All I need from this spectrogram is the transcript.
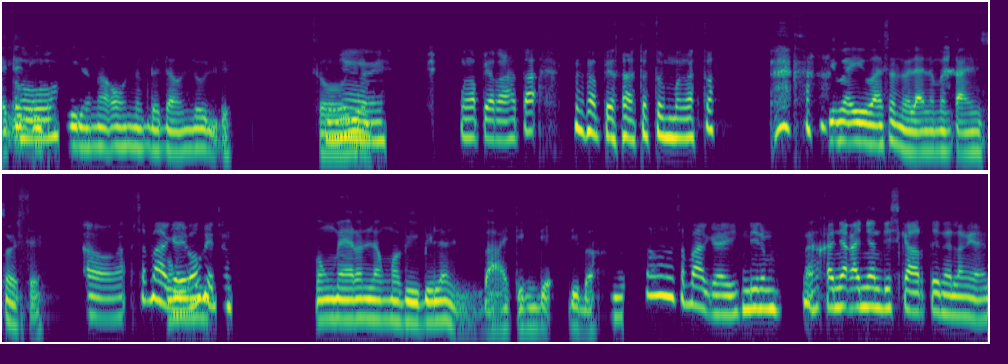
Eh, Oo. 1080p lang ako nagda-download, eh. So, Yun yun. eh. Mga pirata, mga pirata 'tong mga 'to. Di maiiwasan, wala naman tayong source, eh. Oo nga, sabagay Kung okey lang. kung meron lang mabibilhan, bakit hindi, di ba? Oo, sabagay hindi nam na kanya-kanyang diskarte na lang yan,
